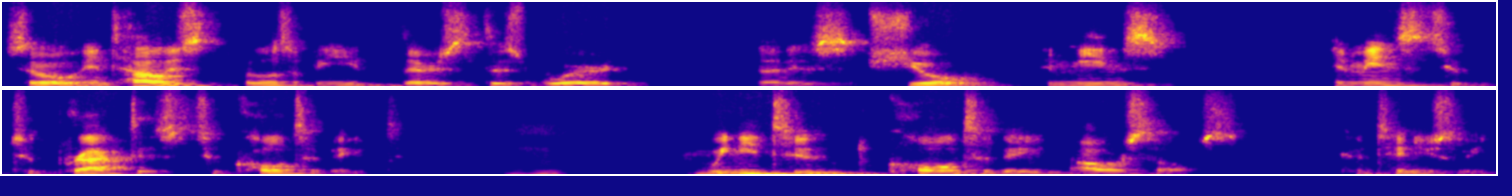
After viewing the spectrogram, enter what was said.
So in Taoist philosophy, there's this word that is xiu. It means it means to to practice, to cultivate. Mm-hmm. We need to cultivate ourselves continuously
